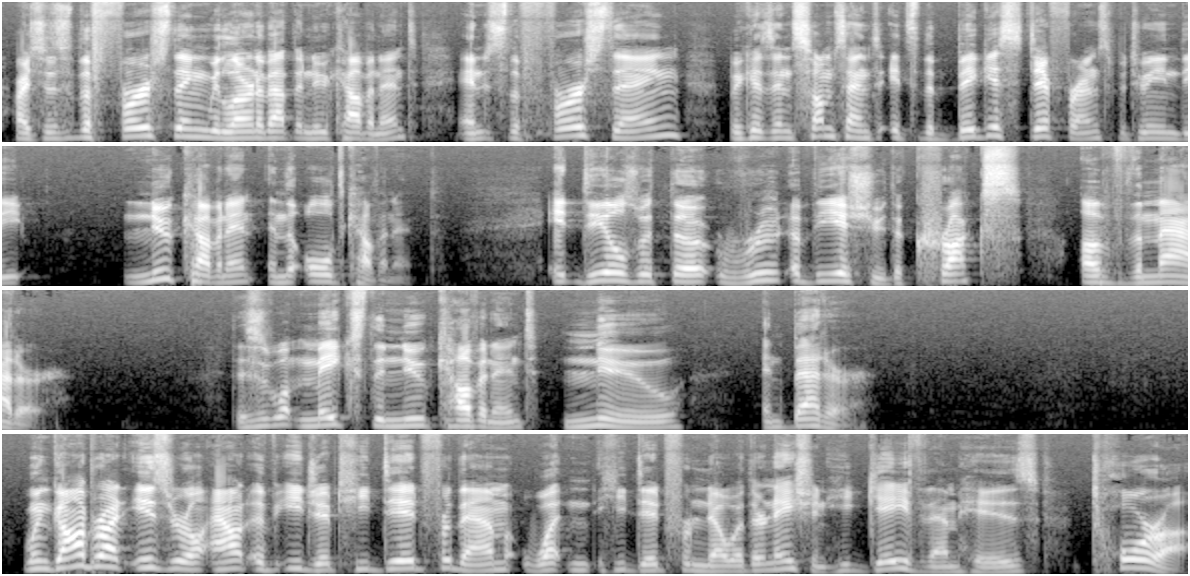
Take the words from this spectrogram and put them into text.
All right, so this is the first thing we learn about the new covenant, and it's the first thing because, in some sense, it's the biggest difference between the new covenant and the old covenant. It deals with the root of the issue, the crux of the matter. This is what makes the new covenant new and better. When God brought Israel out of Egypt, he did for them what he did for no other nation. He gave them his Torah,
